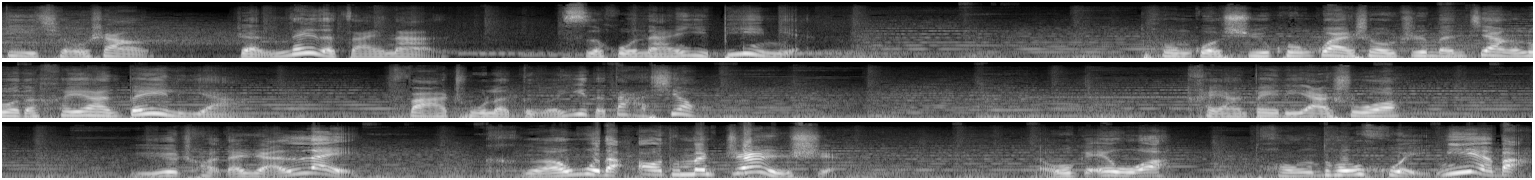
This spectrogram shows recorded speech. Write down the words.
地球上人类的灾难似乎难以避免。通过虚空怪兽之门降落的黑暗贝利亚发出了得意的大笑。黑暗贝利亚说：“愚蠢的人类，可恶的奥特曼战士，都给我统统毁灭吧！”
